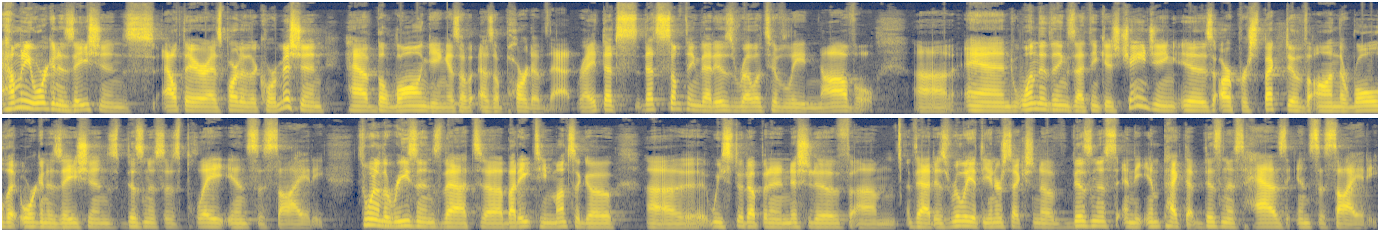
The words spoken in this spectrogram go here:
How many organizations out there as part of their core mission have belonging as a, as a part of that, right? That's, that's something that is relatively novel. Uh, and one of the things I think is changing is our perspective on the role that organizations, businesses play in society. It's one of the reasons that uh, about 18 months ago, uh, we stood up an initiative um, that is really at the intersection of business and the impact that business has in society,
